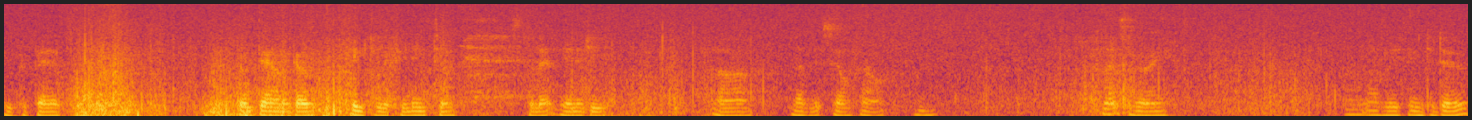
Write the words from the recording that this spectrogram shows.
be prepared to go down and go fetal if you need to, to let the energy uh, level itself out. Mm. So that's a very uh, lovely thing to do.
